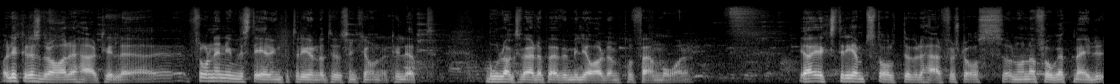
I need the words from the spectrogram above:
och lyckades dra det här till, eh, från en investering på 300 000 kronor till ett bolagsvärde på över miljarden på fem år. Jag är extremt stolt över det här förstås och någon har frågat mig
